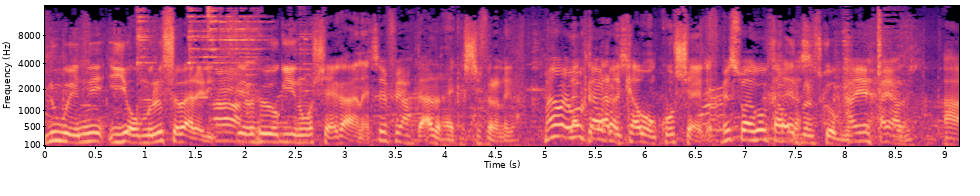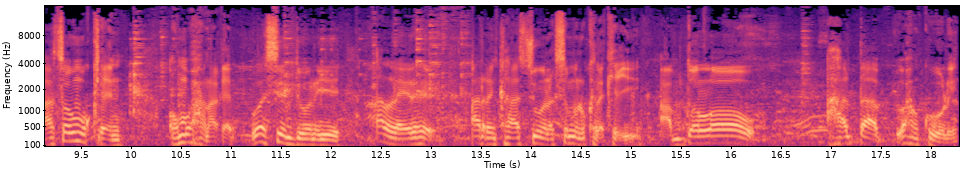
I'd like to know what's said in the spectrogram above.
nin weyni iyo umulisa baa layidhi Ah. sida wuxuu ogyihiin uma sheegaane. Daadar hay ka shifin aniga. Laakiin ogtahay markaas arrinkaa waan kuu sheegay. Bis waa khayr baan isku kicin xanaaqeen sidaan doonayey alleerahe arrinkaas si wanaagsan baan u kala kiciyey cabdallow haddaa waxaan ku idhi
